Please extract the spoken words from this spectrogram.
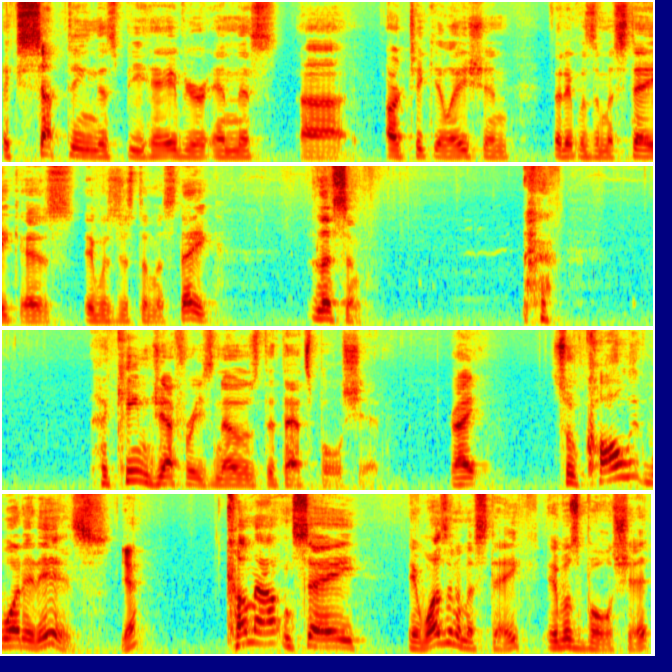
accepting this behavior and this uh, articulation that it was a mistake as it was just a mistake. Listen, Hakeem Jeffries knows that that's bullshit, right? So call it what it is Yeah. come out and say it wasn't a mistake, it was bullshit.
